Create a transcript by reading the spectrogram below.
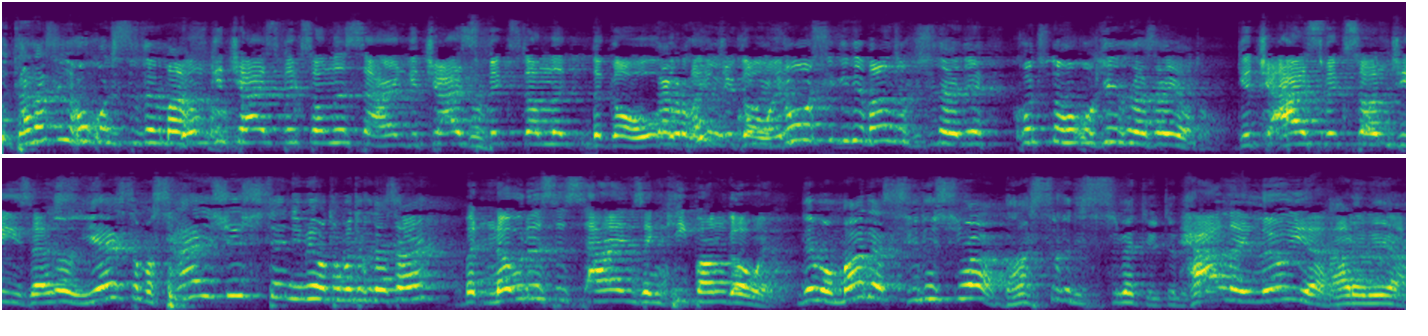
お正しい方向に進んでます Don't get your eyes fixed on the siren. Get your eyes fixed on the, the goal, だか the らこ place の going. この標識で満足しないでこっちの方向を聞いてくださいよと、Get your eyes fixed on Jesus. うん、イエス様最終視点に目を留めてください But notice the signs and keep on going. でもまだ印はまっすぐに進めって言ってる Hallelujah. ハレルヤ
